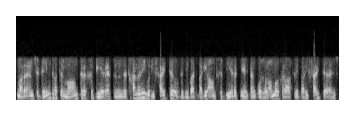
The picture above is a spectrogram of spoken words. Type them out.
maar 'n insident wat 'n maand terug gebeur het en dit gaan nou nie oor die feite of dit wat wat die aand gebeur het nie. Ek dink ons wil almal graag weet wat die feite is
